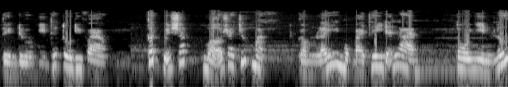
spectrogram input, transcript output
Tiền đường nhìn thấy tôi đi vào, cất quyển sách mở ra trước mặt, cầm lấy một bài thi để làm. Tôi nhìn lướt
